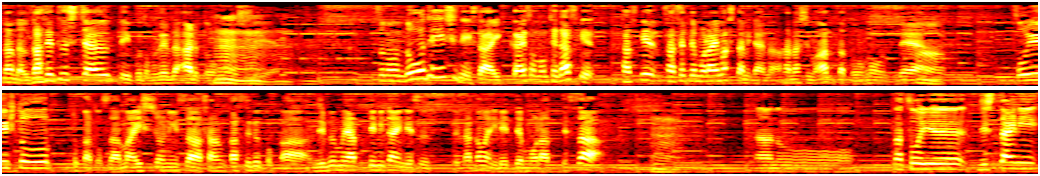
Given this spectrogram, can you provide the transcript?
なんだろう、挫折しちゃうっていうことも全然あるとうんう思うし、んその同人誌にさ、一回その手助け、助けさせてもらいましたみたいな話もあったと思うんで、うん。そういう人とかとさ、まあ一緒にさ、参加するとか、自分もやってみたいんですって仲間に入れてもらってさ、うん。あのーまあそういう実際に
